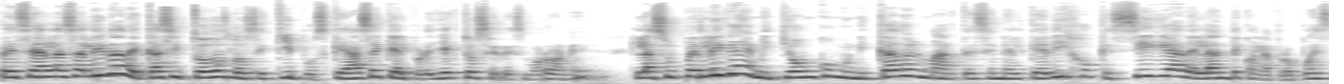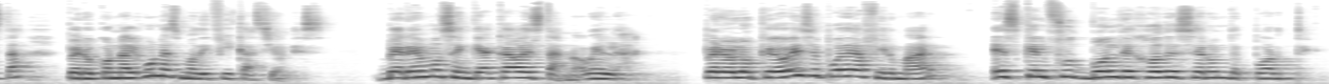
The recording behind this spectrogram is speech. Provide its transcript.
Pese a la salida de casi todos los equipos que hace que el proyecto se desmorone, la Superliga emitió un comunicado el martes en el que dijo que sigue adelante con la propuesta, pero con algunas modificaciones. Veremos en qué acaba esta novela. Pero lo que hoy se puede afirmar es que el fútbol dejó de ser un deporte,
